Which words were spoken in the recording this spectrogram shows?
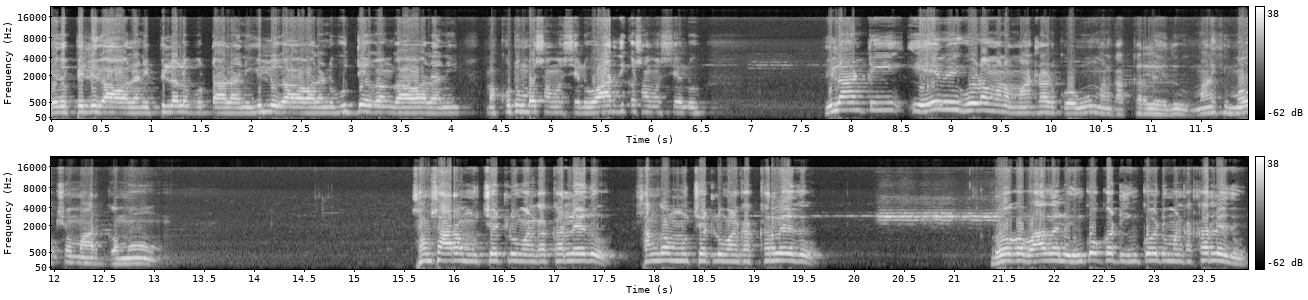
ఏదో పెళ్ళి కావాలని పిల్లలు పుట్టాలని ఇల్లు కావాలని ఉద్యోగం కావాలని మా కుటుంబ సమస్యలు ఆర్థిక సమస్యలు ఇలాంటి ఏవి కూడా మనం మాట్లాడుకోము మనకు అక్కర్లేదు. మనకి మోక్ష మార్గము. సంసారం ముచ్చట్లు మనకు అక్కర్లేదు. సంఘం ముచ్చట్లు మనకు అక్కర్లేదు. రోగ బాధలు ఇంకొకటి ఇంకోటి మనకు అక్కర్లేదు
